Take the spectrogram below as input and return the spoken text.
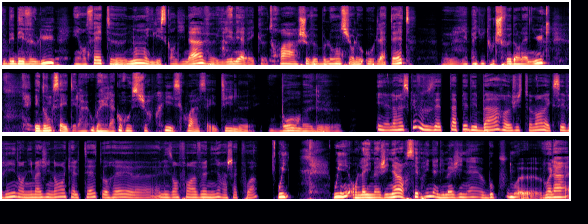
de bébé velu. Et en fait, euh, non, il est scandinave. Il est né avec euh, trois cheveux blonds sur le haut de la tête. Euh, Il n'y a pas du tout de cheveux dans la nuque. Et donc, ça a été la, ouais, la grosse surprise, quoi. Ça a été une, une bombe de. Et alors, est-ce que vous vous êtes tapé des barres justement avec Séverine en imaginant quelle tête auraient les enfants à venir à chaque fois? Oui, oui, on l'a imaginé. Alors, Séverine, elle imaginait beaucoup, voilà,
